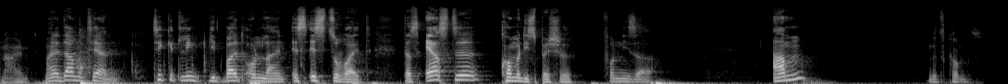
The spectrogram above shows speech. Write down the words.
Nein. Meine Damen und Herren, Ticketlink geht bald online. Es ist soweit. Das erste Comedy-Special von Nisa. Am, Jetzt kommt's.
